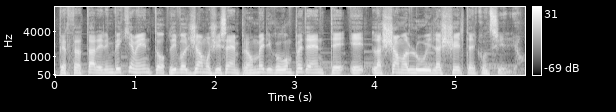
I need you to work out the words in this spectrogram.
per trattare l'invecchiamento, rivolgiamoci sempre a un medico competente e lasciamo a lui la scelta e il consiglio.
